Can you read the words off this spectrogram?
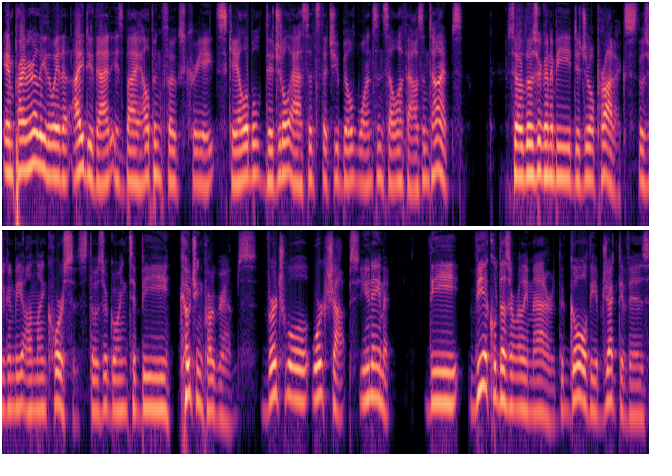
And primarily, the way that I do that is by helping folks create scalable digital assets that you build once and sell a thousand times. So those are going to be digital products. Those are going to be online courses. Those are going to be coaching programs, virtual workshops, you name it. The vehicle doesn't really matter. The goal, the objective is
